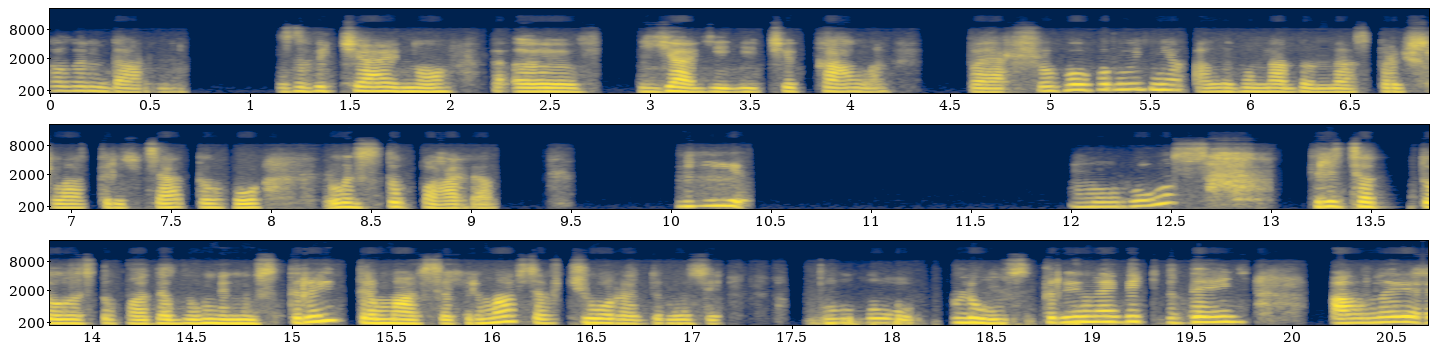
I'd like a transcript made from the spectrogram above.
календарно. Звичайно, е, я її чекала 1 грудня, але вона до нас прийшла 30 листопада. І мороз 30 листопада був мінус 3, тримався, тримався. Вчора, друзі, було плюс 3 навіть в день, але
